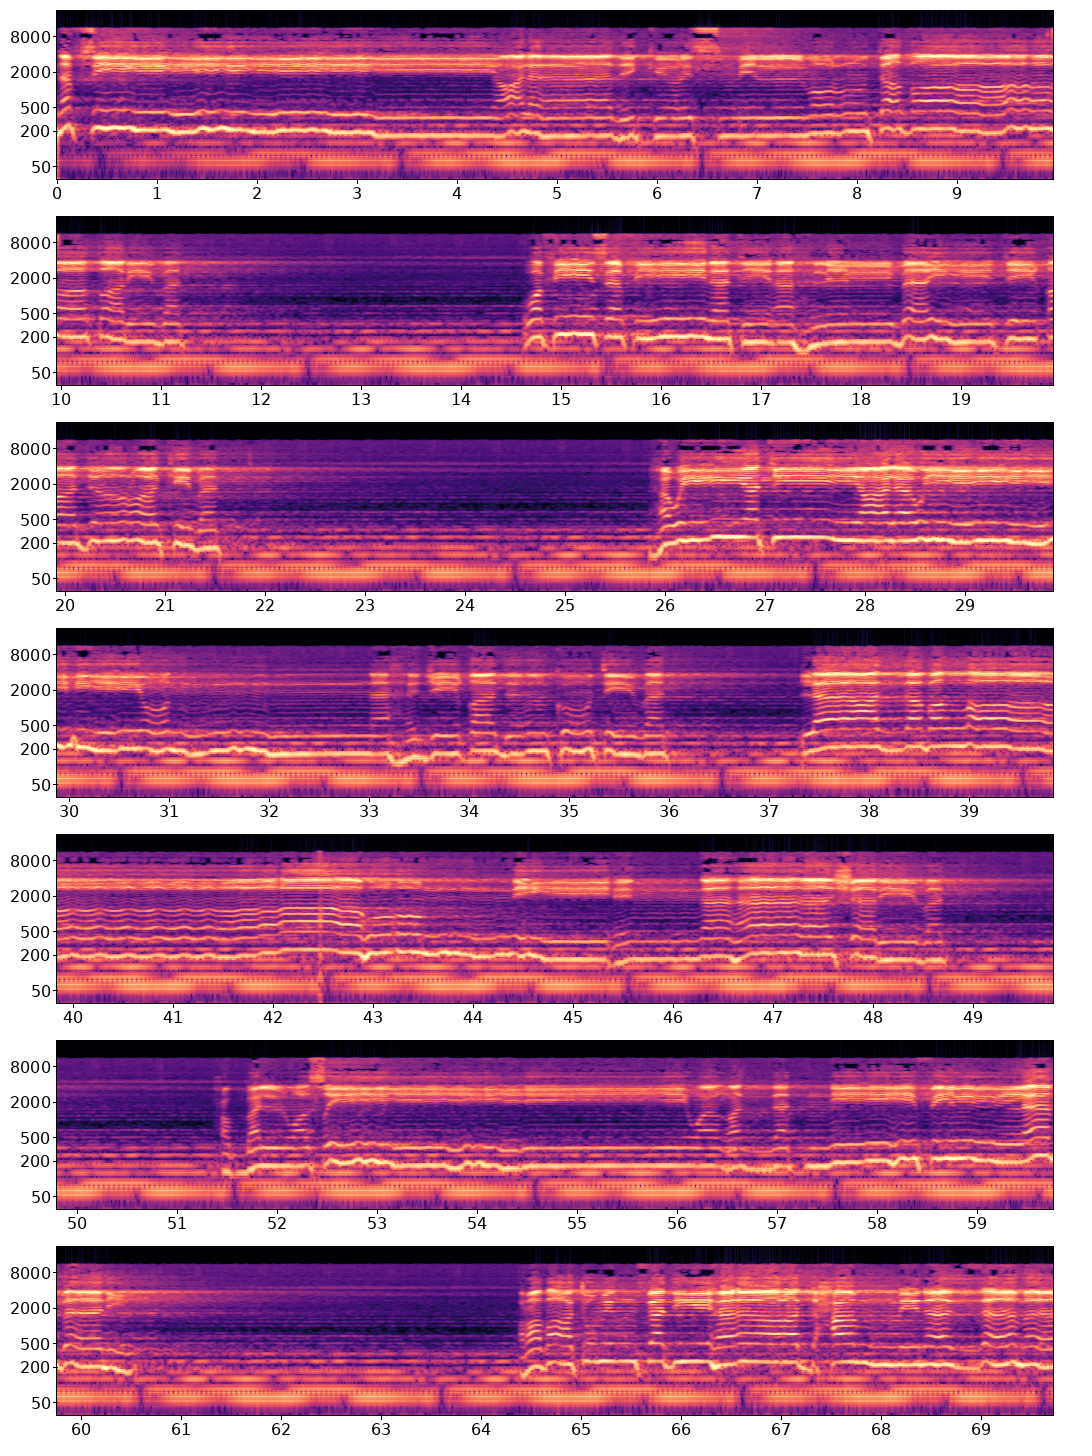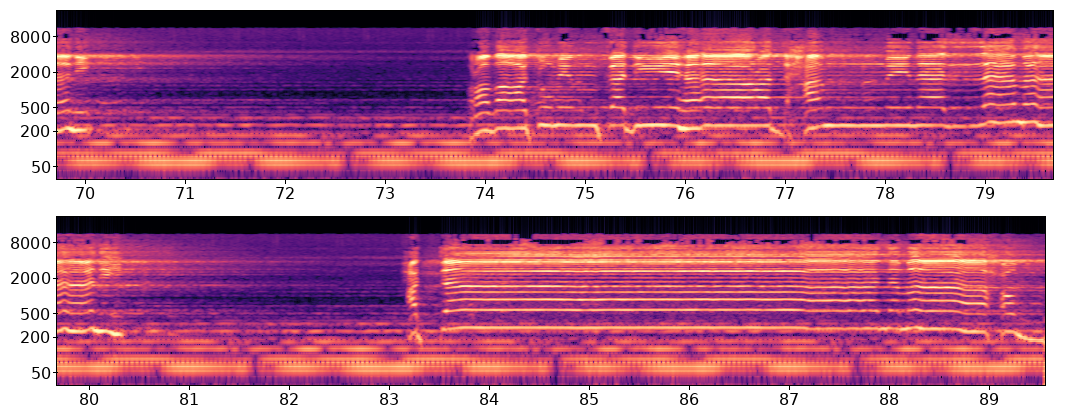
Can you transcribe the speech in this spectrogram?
نفسي على ذكر اسم المرتضى طربت وفي سفينة أهل البيت قد ركبت هويتي علوي النهج قد كتبت. لا عذب الله أمي إنها شربت. حب الوصي غذتني في اللبن. رضعت من ثديها ردحا من الزمان. رضعت من ثديها ردحا من الزمان. حتى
